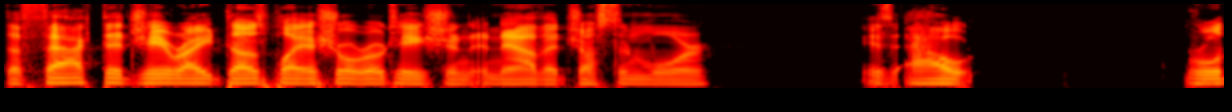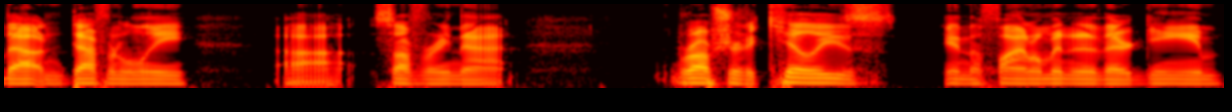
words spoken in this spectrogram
the fact that Jay Wright does play a short rotation, and now that Justin Moore is out, ruled out indefinitely, uh, suffering that ruptured Achilles in the final minute of their game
